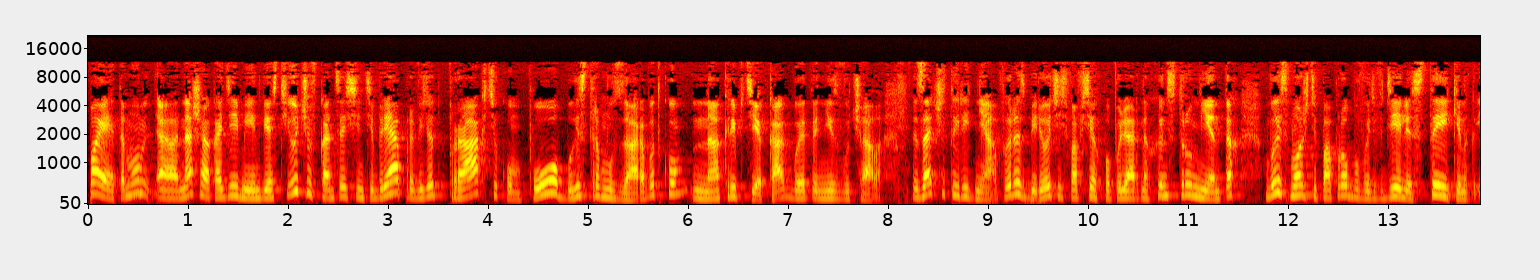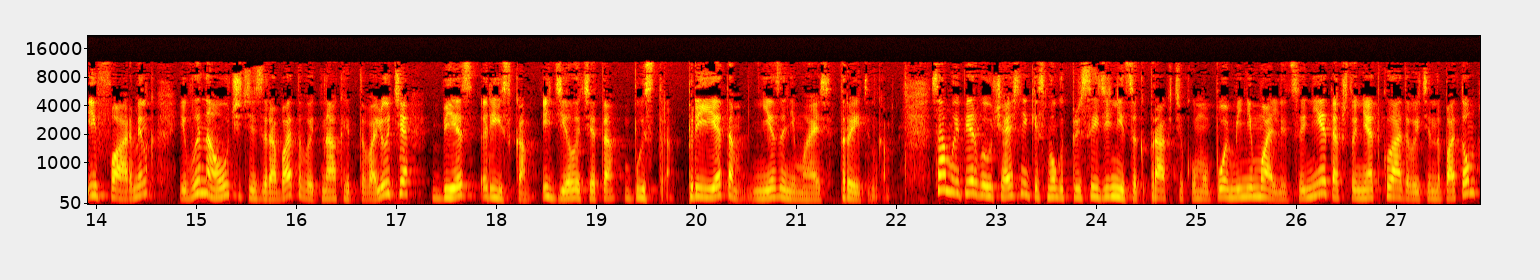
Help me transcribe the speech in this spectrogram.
Поэтому э, наша Академия InvestFuture в конце сентября проведет проведет практикум по быстрому заработку на крипте, как бы это ни звучало. За 4 дня вы разберетесь во всех популярных инструментах, вы сможете попробовать в деле стейкинг и фарминг, и вы научитесь зарабатывать на криптовалюте без риска и делать это быстро, при этом не занимаясь трейдингом. Самые первые участники смогут присоединиться к практикуму по минимальной цене, так что не откладывайте на потом,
